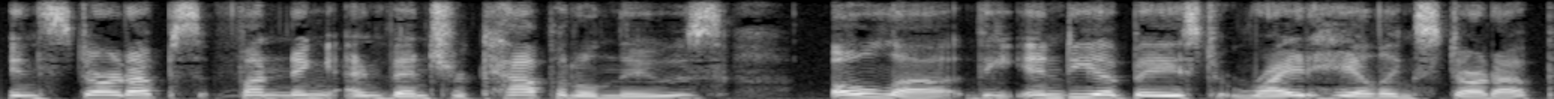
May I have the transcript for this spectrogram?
In startups, funding, and venture capital news, Ola, the India based ride hailing startup,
